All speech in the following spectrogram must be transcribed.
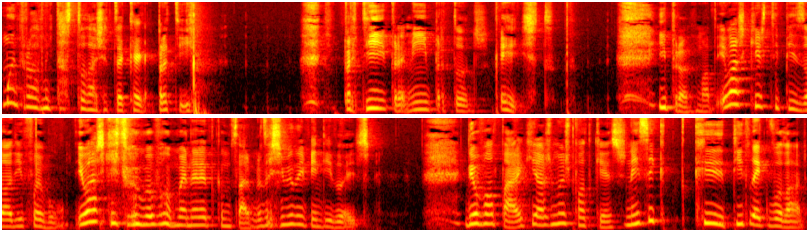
Muito provavelmente está toda a gente a cagar para ti. para ti, para mim, para todos. É isto. E pronto, malta. Eu acho que este episódio foi bom. Eu acho que isto foi uma boa maneira de começar no 2022. De eu voltar aqui aos meus podcasts. Nem sei que, que título é que vou dar.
